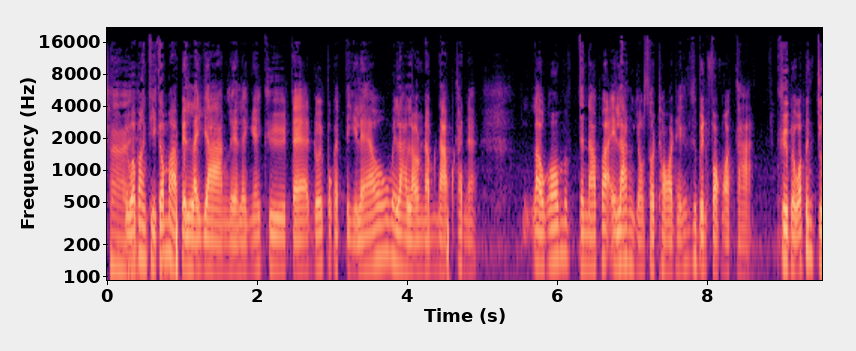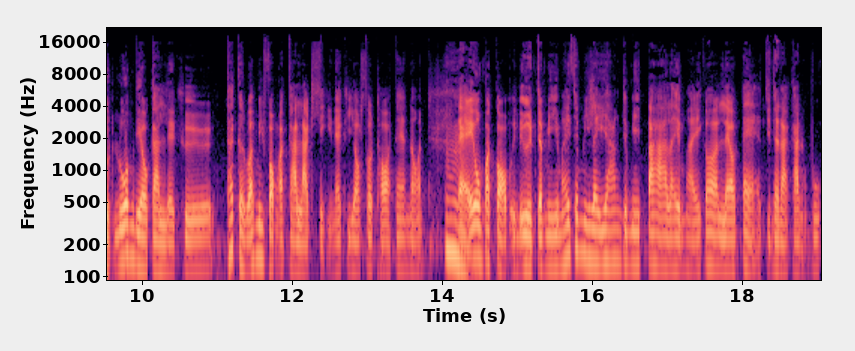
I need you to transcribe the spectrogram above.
ใช่หรือว่าบางทีก็มาเป็นระยางเลยอะไรเงี้ยคือ แต่โดยปกติแล้วเวลาเรานับนับๆกันนะเราก็จะนับว่าไอ้ร่างของยกโซทอนเนี่ยก็คือเป็นฟองอากาศ คือแบบว่าเป็นจุดร่วมเดียวกันเลยคือ ถ้าเกิดว่ามีฟองอากาศหลากสีเนี่ยคือยกโซทอนแน่นอนมแต่ไอ้องค์ประกอบอื่นๆ จะมีไหมจะมีระยางจะมีตาอะไรไหมก็แล้วแต่จินตนาการของผู้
